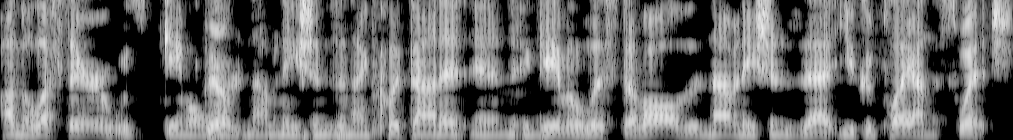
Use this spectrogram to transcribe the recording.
On the left there was Game Award Yeah. nominations, and I clicked on it, and it gave a list of all the nominations that you could play on the Switch.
